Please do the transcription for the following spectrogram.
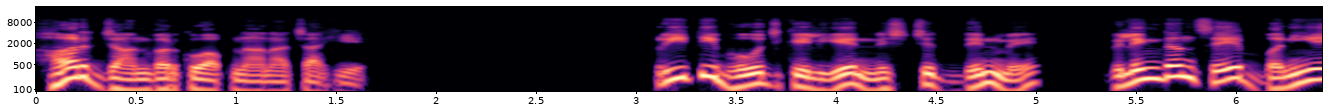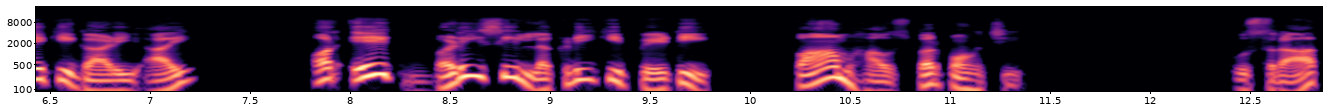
हर जानवर को अपनाना चाहिए। प्रीति भोज के लिए निश्चित दिन में विलिंगडन से बनिए की गाड़ी आई और एक बड़ी सी लकड़ी की पेटी फार्म हाउस पर पहुँची। उस रात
